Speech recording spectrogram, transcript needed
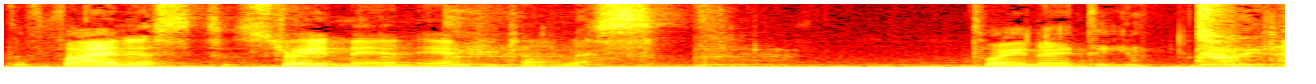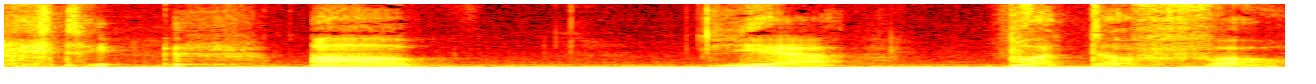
the finest straight man, Andrew Thomas. 2019. 2019. Um, yeah, but Dafoe,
